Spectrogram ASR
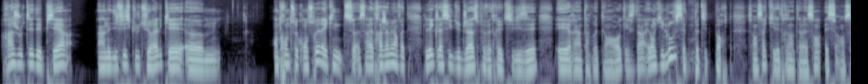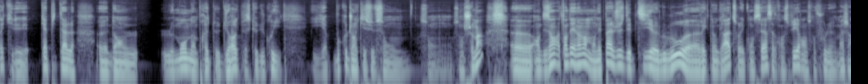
rajouter des pierres à un édifice culturel qui est en train de se construire et qui ne s'arrêtera jamais en fait. Les classiques du jazz peuvent être réutilisés et réinterprétés en rock, etc. Et donc il ouvre cette petite porte. C'est en ça qu'il est très intéressant et c'est en ça qu'il est capital euh, dans le monde après du rock parce que du coup il, y a beaucoup de gens qui suivent son, son, chemin euh, en disant attendez non non mais on n'est pas juste des petits euh, loulous avec nos grades sur les concerts ça transpire on s'en fout le machin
